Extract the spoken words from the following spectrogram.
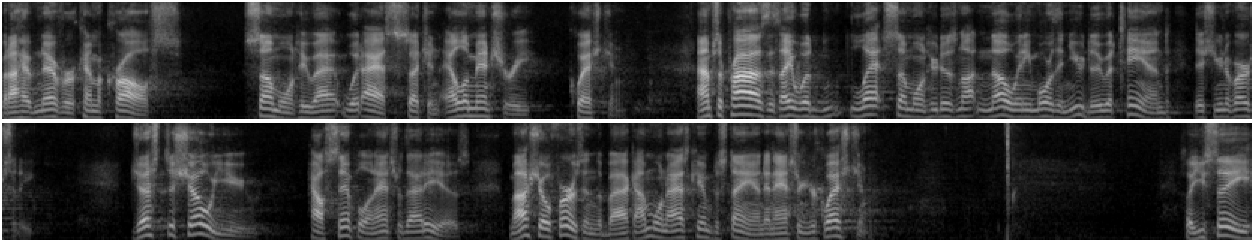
But I have never come across someone who would ask such an elementary question. I'm surprised that they would let someone who does not know any more than you do attend this university. Just to show you how simple an answer that is, my chauffeur's in the back. I'm going to ask him to stand and answer your question. So you see,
